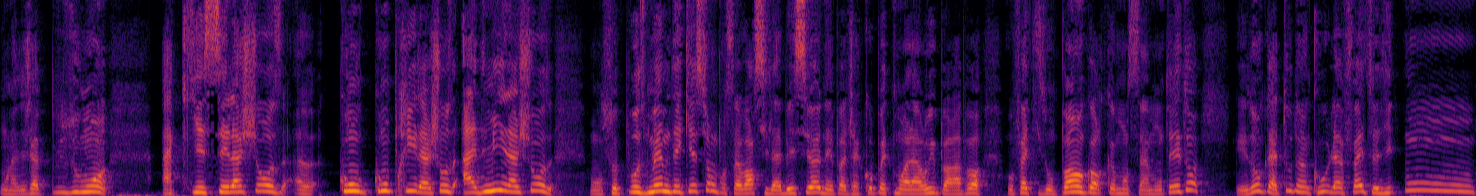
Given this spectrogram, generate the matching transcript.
On a déjà plus ou moins acquiescé la chose, euh, compris la chose, admis la chose. On se pose même des questions pour savoir si la BCE n'est pas déjà complètement à la rue par rapport au fait qu'ils n'ont pas encore commencé à monter les taux. Et donc là, tout d'un coup, la Fed se dit, hum,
